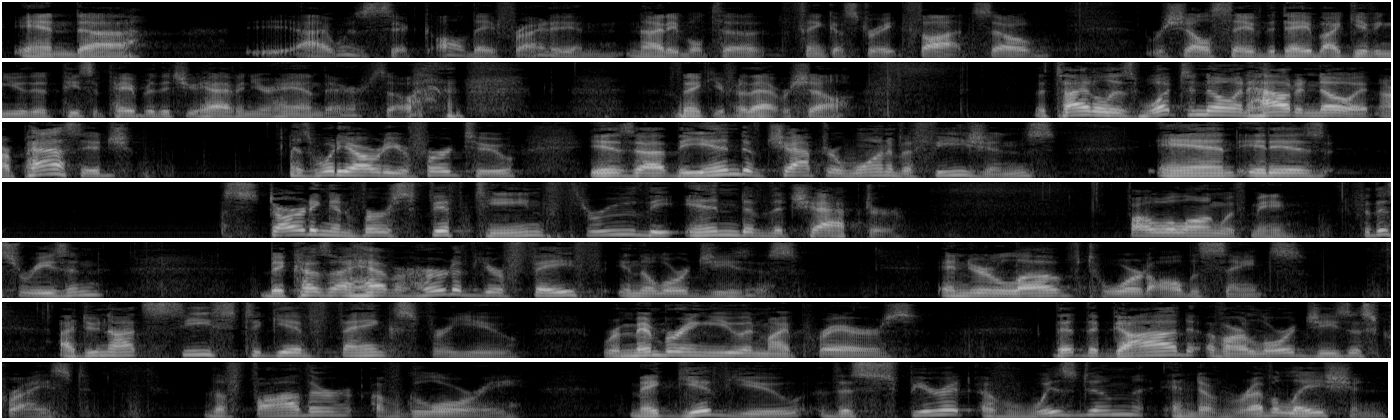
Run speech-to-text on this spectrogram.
And uh, I was sick all day Friday and not able to think a straight thought. So Rochelle saved the day by giving you the piece of paper that you have in your hand there. So thank you for that, Rochelle. The title is What to Know and How to Know It. And our passage, as Woody already referred to, is uh, the end of chapter 1 of Ephesians. And it is starting in verse 15 through the end of the chapter. Follow along with me. For this reason, because I have heard of your faith in the Lord Jesus and your love toward all the saints. I do not cease to give thanks for you, remembering you in my prayers, that the God of our Lord Jesus Christ, the Father of glory, may give you the spirit of wisdom and of revelation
